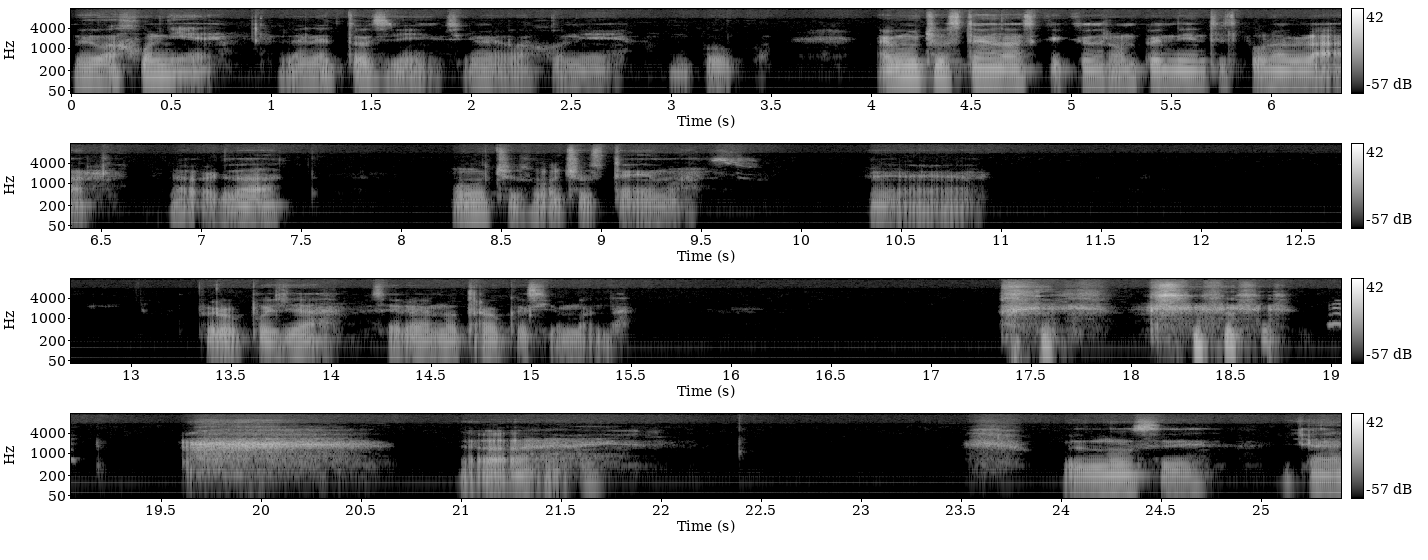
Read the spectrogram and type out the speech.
me bajoneé, la neta sí, sí me bajoneé un poco. Hay muchos temas que quedaron pendientes por hablar, la verdad. Muchos, muchos temas. Eh, pero pues ya, será en otra ocasión, manda. Ay. Pues no sé, ya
